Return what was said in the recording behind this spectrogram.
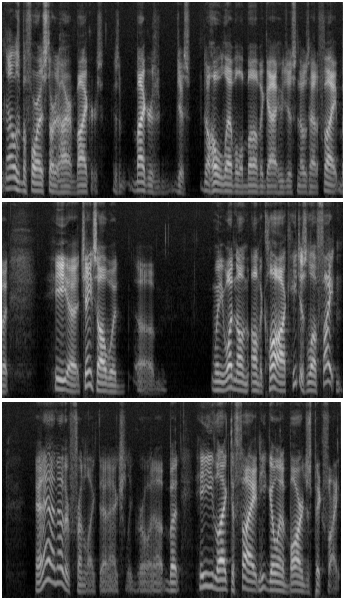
that was before I started hiring bikers because bikers are just the whole level above a guy who just knows how to fight. But he uh, chainsaw would uh, when he wasn't on on the clock, he just loved fighting and I had another friend like that actually growing up, but he liked to fight and he'd go in a bar and just pick fight.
